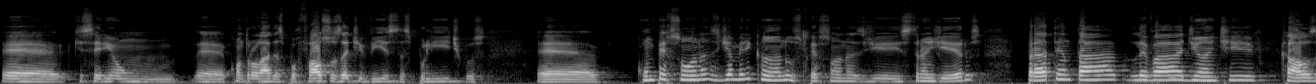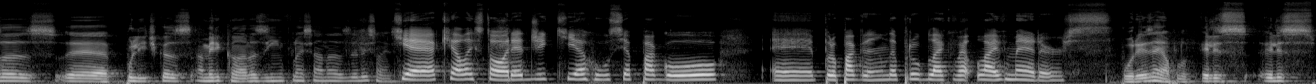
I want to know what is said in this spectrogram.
é, que seriam é, controladas por falsos ativistas políticos, é, com personas de americanos, personas de estrangeiros, para tentar levar adiante causas é, políticas americanas e influenciar nas eleições. Que é aquela história de que a Rússia pagou é, propaganda pro Black Lives Matters. Por exemplo, eles, eles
